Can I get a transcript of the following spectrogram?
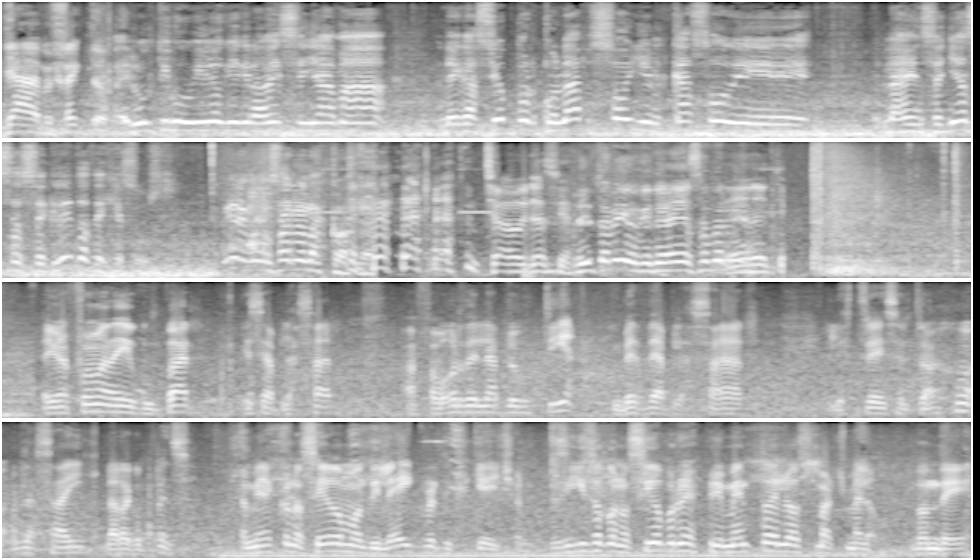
ya, perfecto. El último video que grabé se llama Negación por colapso y el caso de las enseñanzas secretas de Jesús. Mira cómo salen las cosas. Chao, gracias. Listo, amigo, que te vaya súper bien. Hay una forma de ocupar ese aplazar a favor de la productividad. En vez de aplazar el estrés, el trabajo, aplazáis la recompensa. También es conocido como Delayed Gratification. Se hizo conocido por un experimento de los marshmallow, donde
